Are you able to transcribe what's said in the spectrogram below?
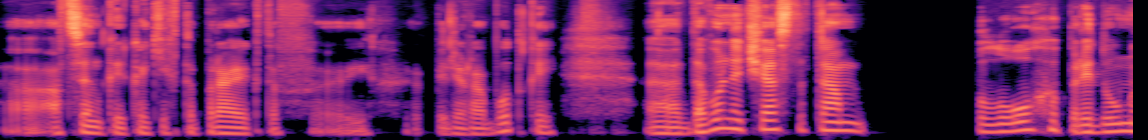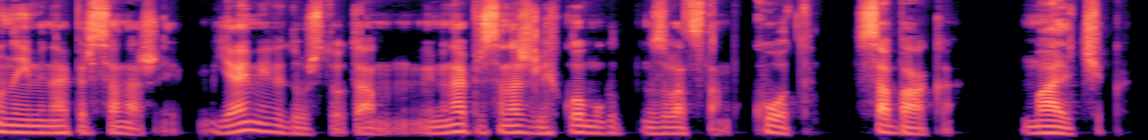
а, оценкой каких-то проектов, э, их переработкой, э, довольно часто там плохо придуманы имена персонажей. Я имею в виду, что там имена персонажей легко могут называться там кот, собака, мальчик,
